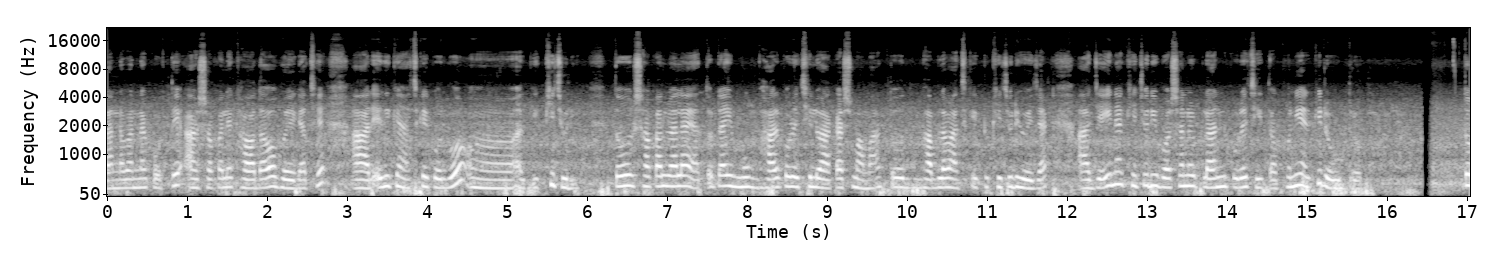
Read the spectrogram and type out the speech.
রান্নাবান্না করতে, আর সকালে খাওয়া দাওয়া হয়ে গেছে। আর এদিকে আজকে করব আর কি, খিচুড়ি। তো সকালবেলা এতটাই মুখ ভার করেছিল আকাশ মামা, তো ভাবলাম আজকে একটু খিচুড়ি হয়ে যাক। আর যেই না খিচুড়ি বসানোর প্ল্যান করেছি, তখনই আর কি রৌদ্র। তো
